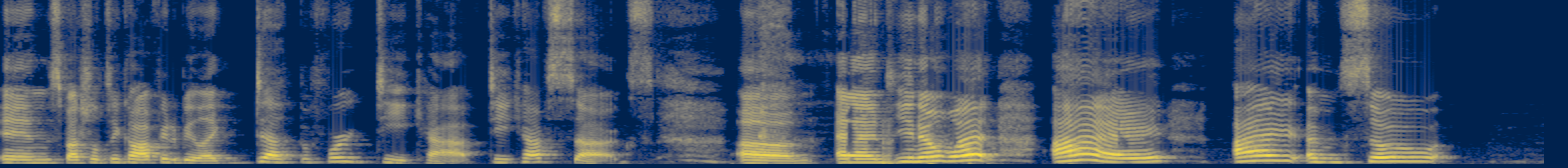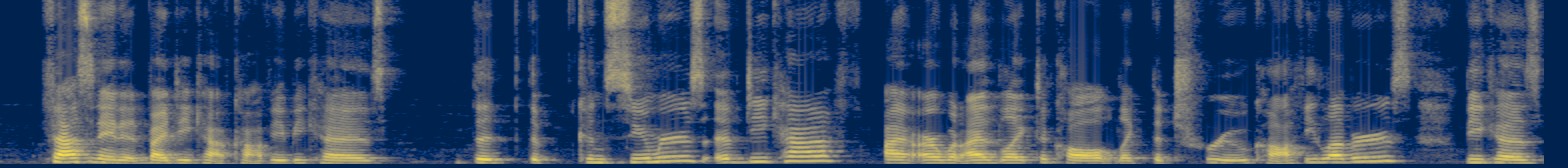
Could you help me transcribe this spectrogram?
in specialty coffee to be like death before decaf. Decaf sucks. Um, and you know what? I i am so fascinated by decaf coffee because the the consumers of decaf are what i'd like to call like the true coffee lovers because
